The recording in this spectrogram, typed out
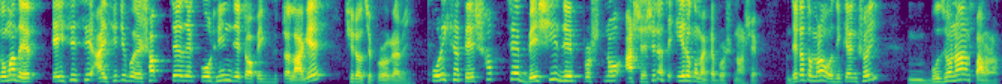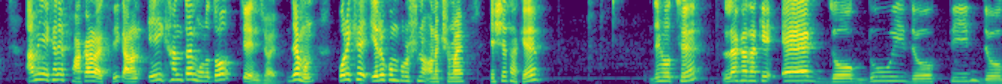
তোমাদের এইচএসসি আইসিটি বইয়ে সবচেয়ে যে কঠিন যে টপিকসটা লাগে, সেটা হচ্ছে প্রোগ্রামিং পরীক্ষাতে সবচেয়ে বেশি যে প্রশ্ন আসে, সেটা হচ্ছে এরকম একটা প্রশ্ন আসে, যেটা তোমরা অধিকাংশই বুঝো না, পারো না। আমি এখানে ফাঁকা রাখছি, কারণ এইখানটায় মূলত চেঞ্জ হয়। যেমন, পরীক্ষায় এরকম প্রশ্ন অনেক সময় এসে থাকে, যে হচ্ছে, লেখা থাকে এক যোগ দুই যোগ তিন যোগ,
